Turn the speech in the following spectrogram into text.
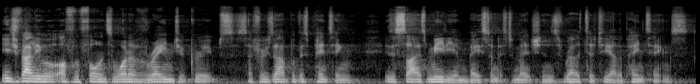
Each value will often fall into one of a range of groups. So for example, this painting is a size medium based on its dimensions relative to the other paintings.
